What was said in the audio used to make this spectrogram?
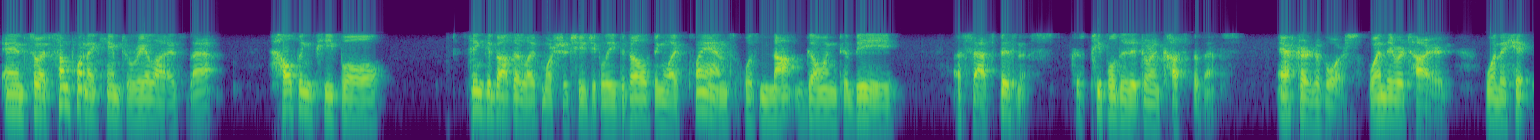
And so at some point, I came to realize that helping people think about their life more strategically, developing life plans was not going to be a SaaS business because people did it during cusp events, after a divorce, when they retired, when they hit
